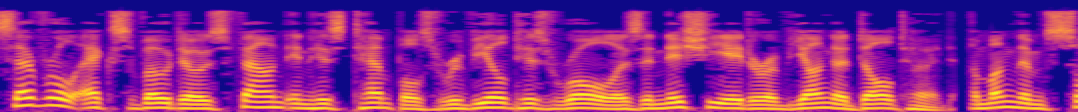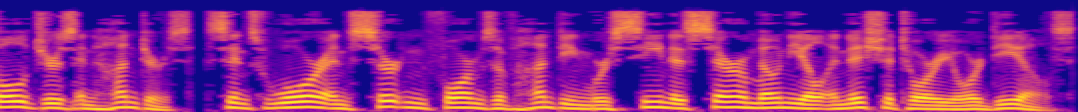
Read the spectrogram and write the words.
Several ex votos found in his temples revealed his role as initiator of young adulthood, among them soldiers and hunters, since war and certain forms of hunting were seen as ceremonial initiatory ordeals.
